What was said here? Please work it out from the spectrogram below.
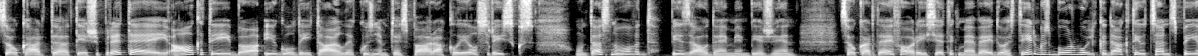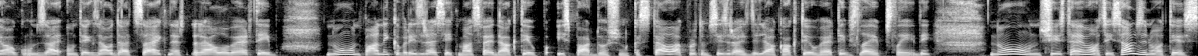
Savukārt, eh, tieši pretēji, alkatība ieguldītāji liek uzņemties pārāk lielus riskus, un tas noved pie zaudējumiem bieži vien. Savukārt eifórijas ietekmē veidojas tirgus burbuļi, kad aktīvu cenas pieaug un, un tiek zaudēta saikne ar reālo vērtību. Nu, un panika var izraisīt masveida aktīvu izpārdošanu, kas tālāk, protams, izraisa dziļāku aktīvu vērtības lejupslīdi. Nu, šīs emocijas apzinoties,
